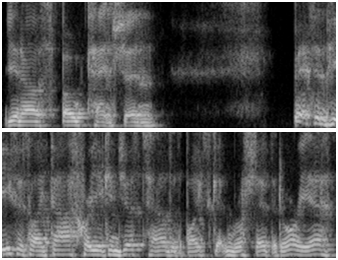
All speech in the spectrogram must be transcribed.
you know, spoke tension, bits and pieces like that, where you can just tell that the bike's getting rushed out the door. Yeah.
